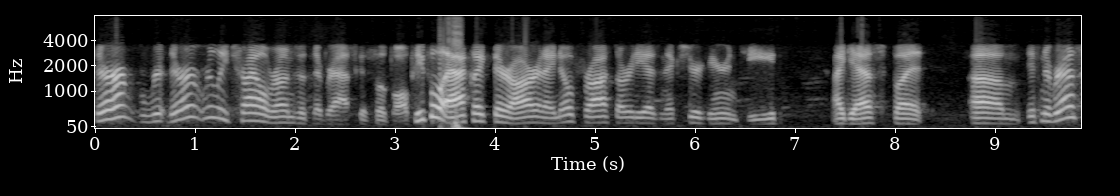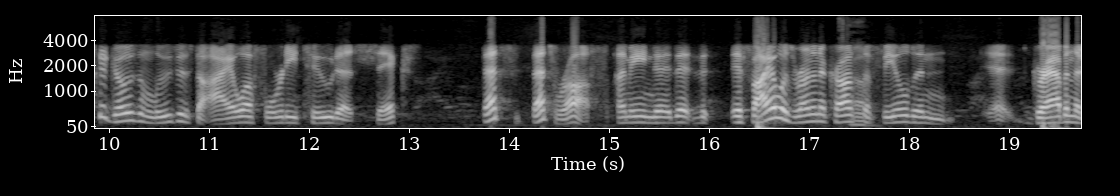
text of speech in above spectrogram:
there aren't re- there aren't really trial runs with Nebraska football. People act like there are, and I know Frost already has next year guaranteed. I guess. But um, if Nebraska goes and loses to Iowa forty-two to six, that's that's rough. I mean, the, the, if Iowa's running across yeah. the field and uh, grabbing the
